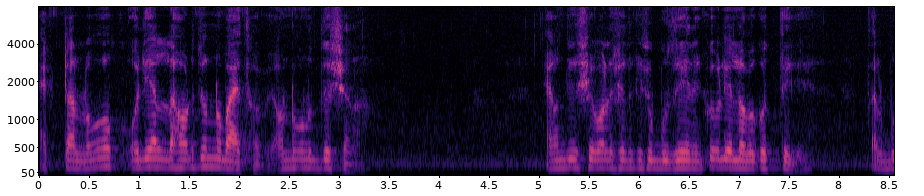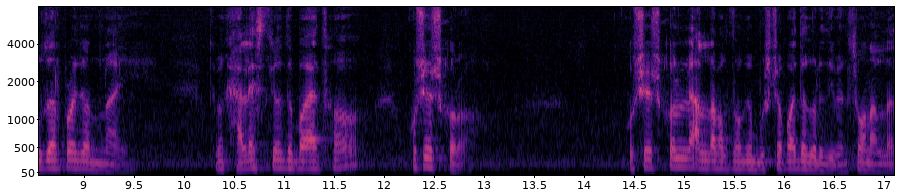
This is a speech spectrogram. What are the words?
একটা লোক অলি আল্লাহ হওয়ার জন্য বায়াত হবে, অন্য কোনো উদ্দেশ্যে না। এখন যদি সে বলে সে তো কিছু বুঝেই নাকি অলি আল্লাহ হবে কোথেকে তার বোঝার প্রয়োজন নাই। তুমি খালেস মতো বায়াত হও কোশেষ করো। কোশেষ করলে আল্লাহ তোমাকে বুঝটা পয়দা করে দিবেন সোন আল্লাহ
